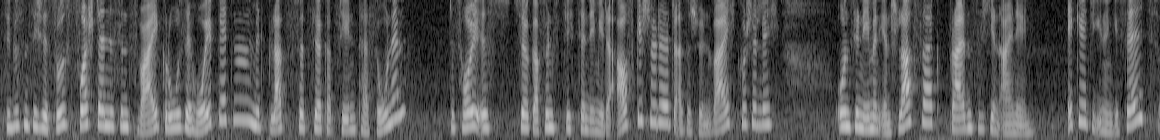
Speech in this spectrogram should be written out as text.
Sie müssen sich das so vorstellen, es sind zwei große Heubetten mit Platz für circa 10 Personen. Das Heu ist circa 50 cm aufgeschüttet, also schön weich, kuschelig. Und Sie nehmen Ihren Schlafsack, breiten sich in eine Ecke, die Ihnen gefällt,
